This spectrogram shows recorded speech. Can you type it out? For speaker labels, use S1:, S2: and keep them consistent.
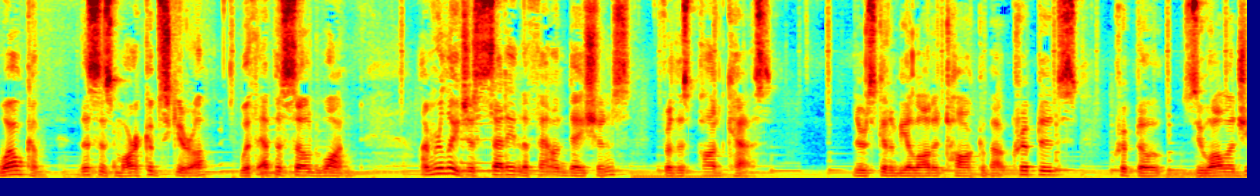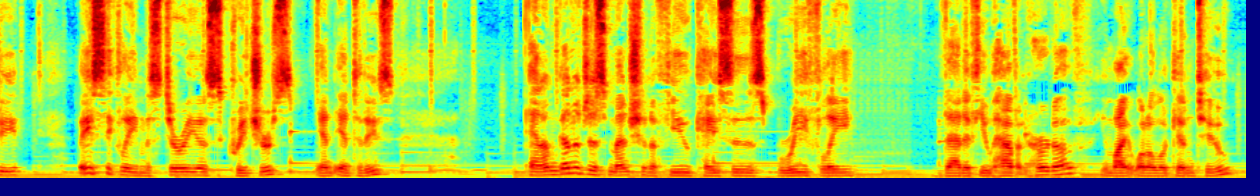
S1: Welcome. This is Mark Obscura with episode one. I'm really just setting the foundations for this podcast. There's going to be a lot of talk about cryptids, cryptozoology, basically mysterious creatures and entities. And I'm going to just mention a few cases briefly that if you haven't heard of, you might want to look into.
